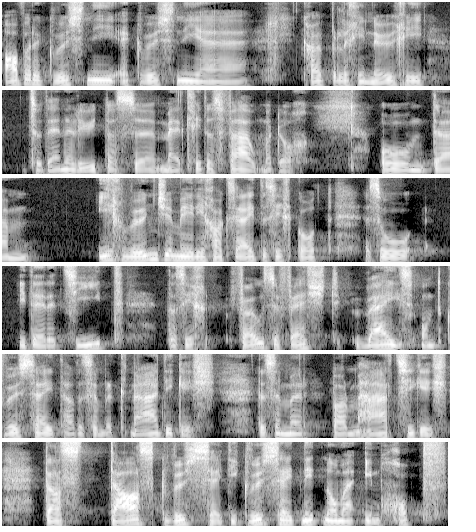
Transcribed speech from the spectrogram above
aber eine gewisse, eine gewisse äh, körperliche Nähe zu diesen Leuten, das äh, merke ich, das fehlt mir doch. Und ähm, ich wünsche mir, ich habe gesagt, dass ich Gott so in dieser Zeit dass ich felsenfest weiss und Gewissheit habe, dass er mir gnädig ist, dass er mir barmherzig ist, dass das Gewissheit, die Gewissheit nicht nur im Kopf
